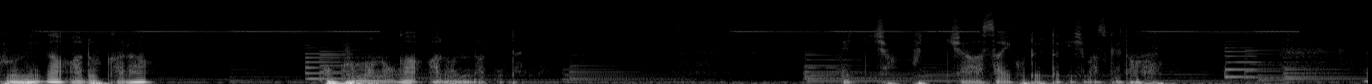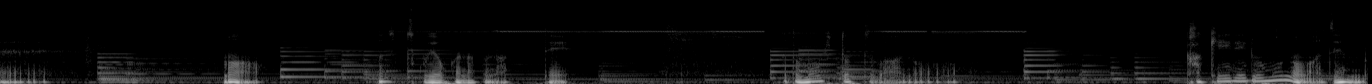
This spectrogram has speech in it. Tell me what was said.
机があるから浅いこと言った気しますけど。えーまあ、まず机を置かなくなって、あともう一つは、あの、かけれるものは全部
